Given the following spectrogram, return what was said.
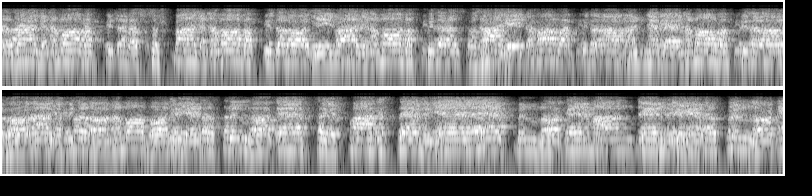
रसाय नमो भक्पितरः सुष्माय नमो भक्पितरो जीवाय नमो भक्पितरः स्वधाये नमो भक्पितरो मन्यवे नमो भक्पितरो घोराय पितरो नमो भोजये तस्मिन् लोके स्थ युष्माकस्तेन येऽस्मिन् लोके मान्तेन ये तस्मिन् लोके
